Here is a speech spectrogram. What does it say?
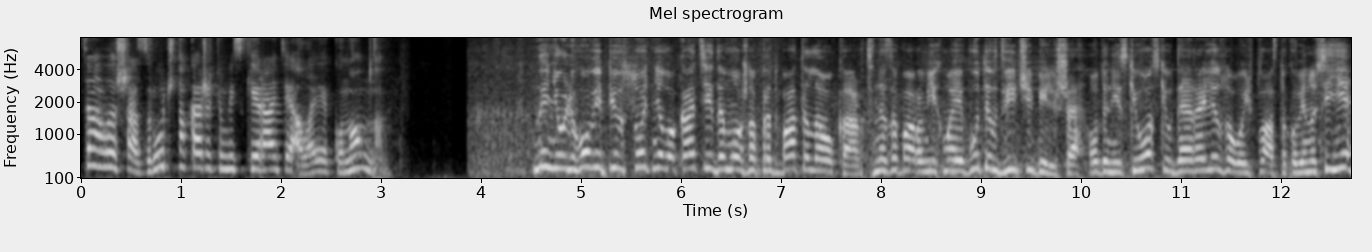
Це не лише зручно кажуть у міській раді, але й економно. Нині у Львові півсотні локацій, де можна придбати леокарт. Незабаром їх має бути вдвічі більше. Один із кіосків, де реалізовують пластикові носії,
